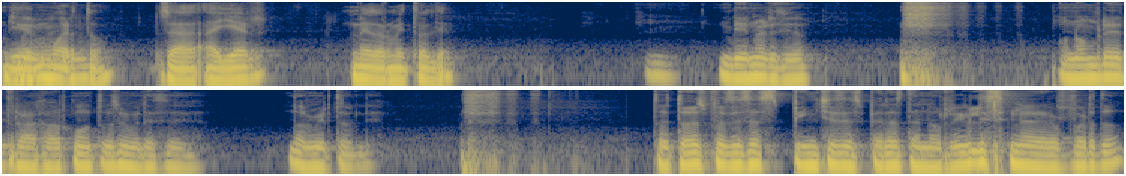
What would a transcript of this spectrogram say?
Llegué Me imagino. muerto. O sea, ayer me dormí todo el día. Bien merecido. Un hombre trabajador como tú se merece dormir todo el día. Sobre todo después de esas pinches esperas tan horribles en el aeropuerto,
